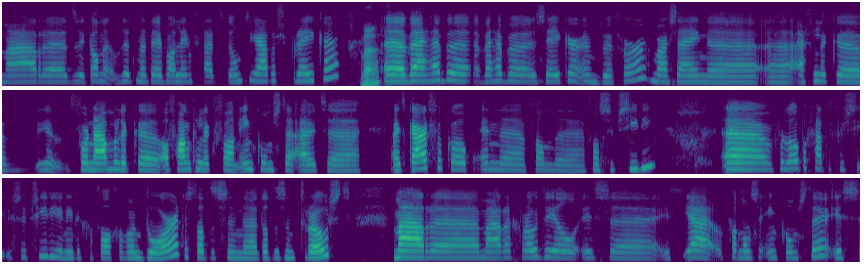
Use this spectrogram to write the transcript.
maar dus ik kan op dit moment even alleen vanuit het filmtheater spreken. wij, hebben, wij hebben zeker een buffer, maar zijn eigenlijk voornamelijk afhankelijk van inkomsten uit, uit kaartverkoop en van, de, van subsidie. Uh, voorlopig gaat de subsidie in ieder geval gewoon door. Dus dat is een, uh, dat is een troost. Maar, uh, maar een groot deel is, is, ja, van onze inkomsten is,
